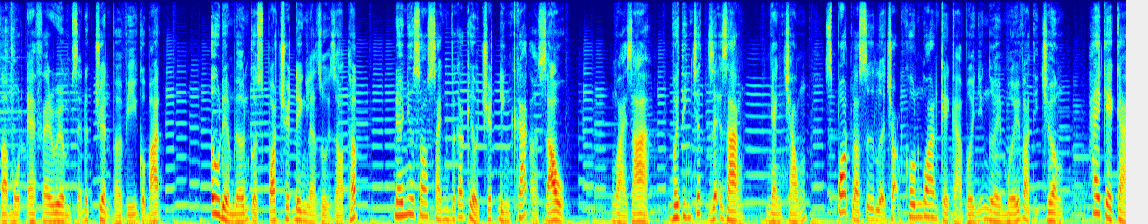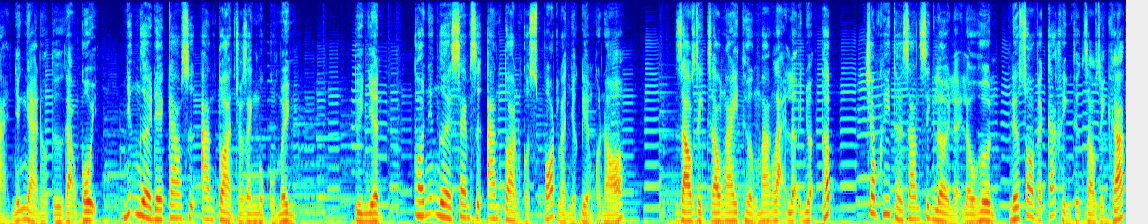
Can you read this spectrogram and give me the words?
và một Ethereum sẽ được chuyển vào ví của bạn. Ưu điểm lớn của spot trading là rủi ro thấp nếu như so sánh với các kiểu trading khác ở sau. Ngoài ra, với tính chất dễ dàng, nhanh chóng, spot là sự lựa chọn khôn ngoan kể cả với những người mới vào thị trường hay kể cả những nhà đầu tư gạo cội, những người đề cao sự an toàn cho danh mục của mình. Tuy nhiên, có những người xem sự an toàn của spot là nhược điểm của nó. Giao dịch giao ngay thường mang lại lợi nhuận thấp, trong khi thời gian sinh lời lại lâu hơn nếu so với các hình thức giao dịch khác.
